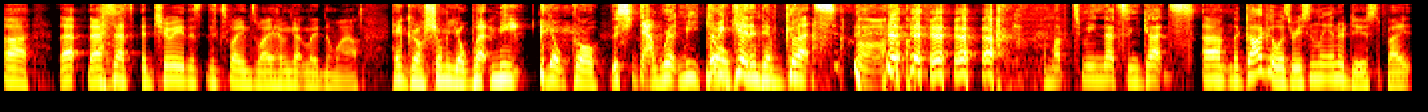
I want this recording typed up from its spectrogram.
Uh, that that's that's and Chewy. This explains why I haven't gotten laid in a while. Hey, girl, show me your wet meat. Yo, girl, this shit that wet meat. Let though. me get in them guts. I'm up to me nuts and guts. Um, the Gaga was recently introduced by,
